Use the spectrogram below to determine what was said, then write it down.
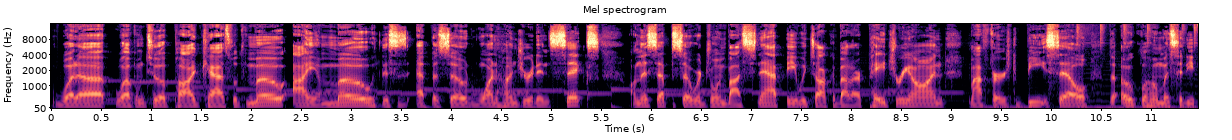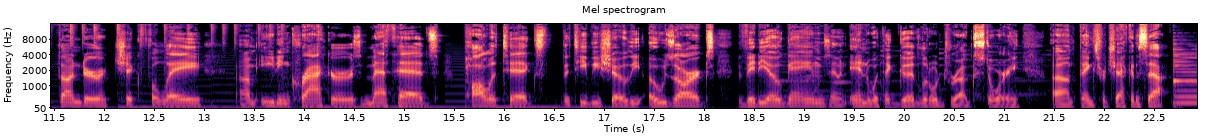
What up? Welcome to a podcast with Mo. I am Mo. This is episode 106. On this episode, we're joined by Snappy. We talk about our Patreon, my first beat sale, the Oklahoma City Thunder, Chick fil A, um, eating crackers, meth heads, politics, the TV show The Ozarks, video games, and end with a good little drug story. Um, thanks for checking us out.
